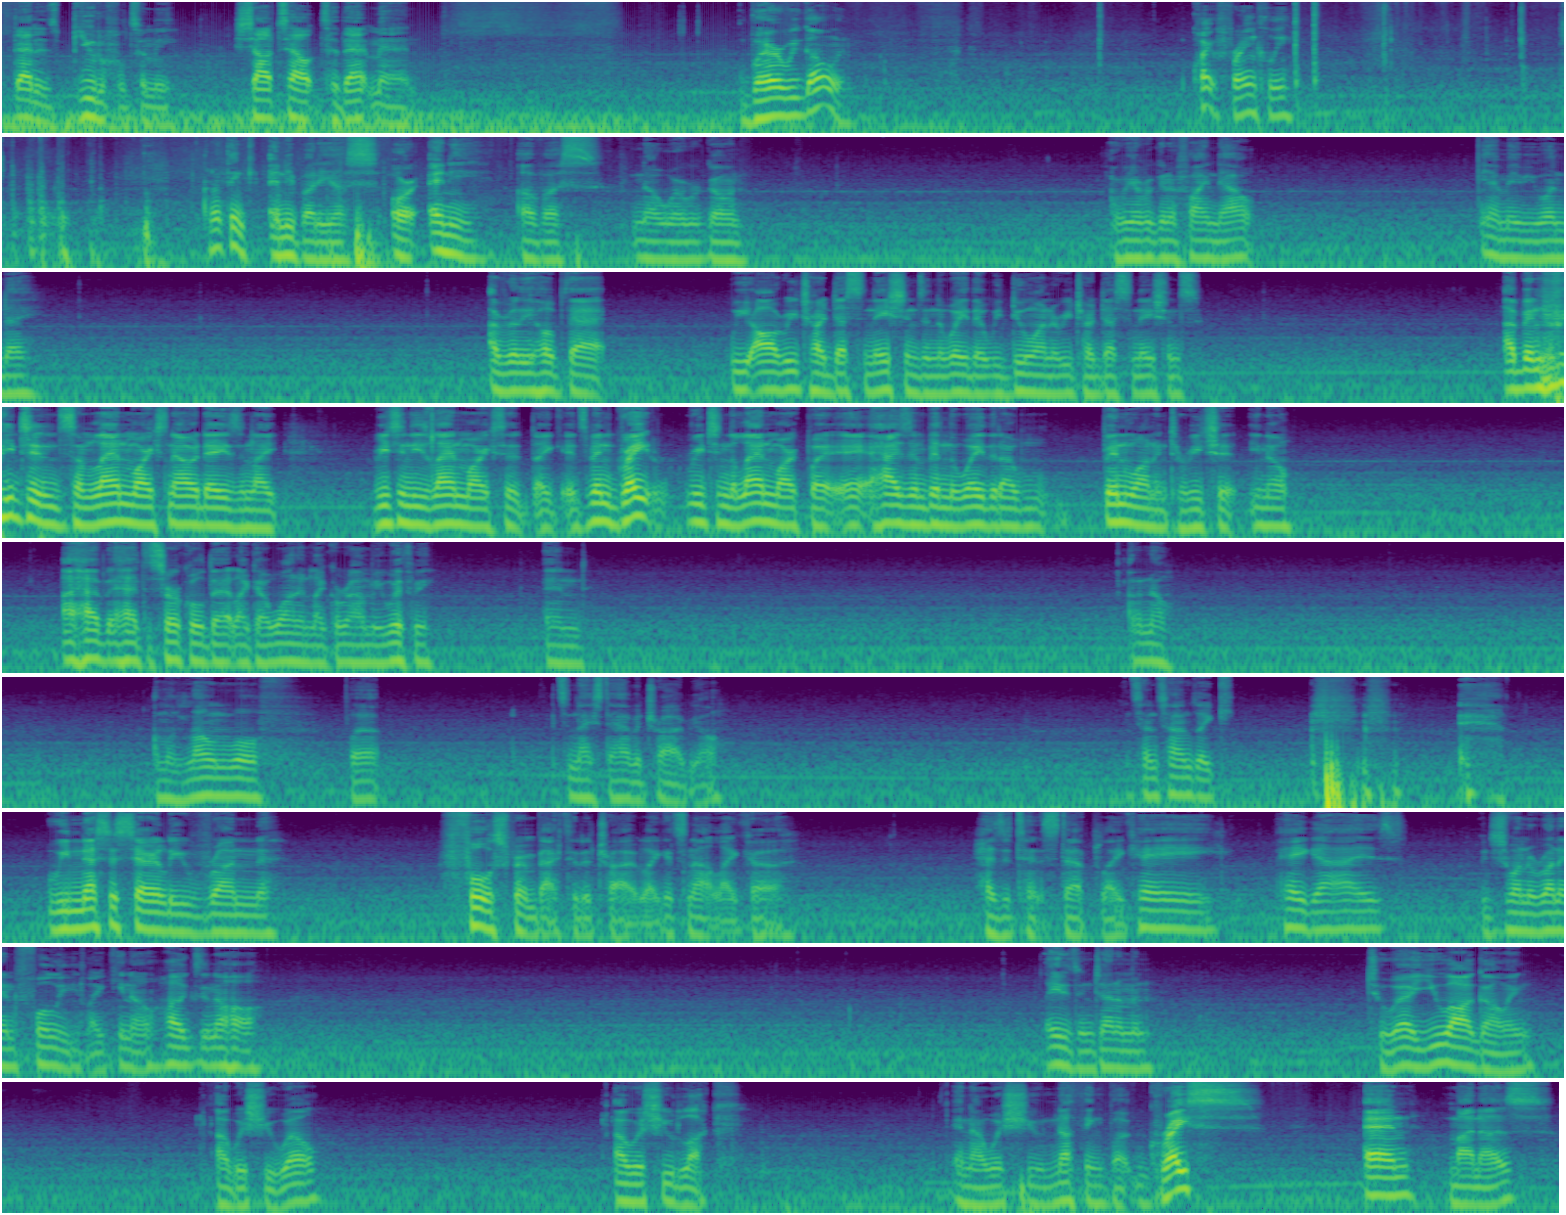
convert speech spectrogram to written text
That is beautiful to me. Shouts out to that man. Where are we going? Quite frankly, I don't think anybody else or any of us know where we're going. Are we ever going to find out? Yeah, maybe one day. I really hope that we all reach our destinations in the way that we do want to reach our destinations. I've been reaching some landmarks nowadays and like reaching these landmarks it, like it's been great reaching the landmark but it hasn't been the way that I've been wanting to reach it, you know. I haven't had the circle that like I wanted like around me with me. And I don't know. I'm a lone wolf, but it's nice to have a tribe, y'all. And sometimes, like, we necessarily run full sprint back to the tribe. Like, it's not like a hesitant step, like, hey, hey guys. We just want to run in fully, like, you know, hugs and all. ladies and gentlemen, to where you are going, I wish you well. I wish you luck. And I wish you nothing but grace and manas.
